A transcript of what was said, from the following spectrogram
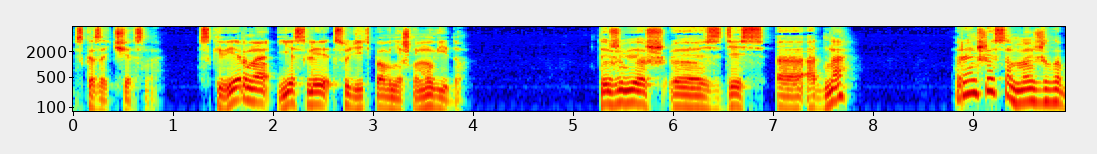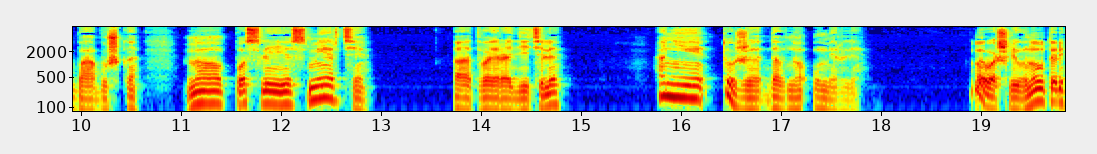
сказать честно. Скверно, если судить по внешнему виду. «Ты живешь э, здесь э, одна?» «Раньше со мной жила бабушка, но после ее смерти...» «А твои родители?» Они тоже давно умерли. Мы вошли внутрь,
